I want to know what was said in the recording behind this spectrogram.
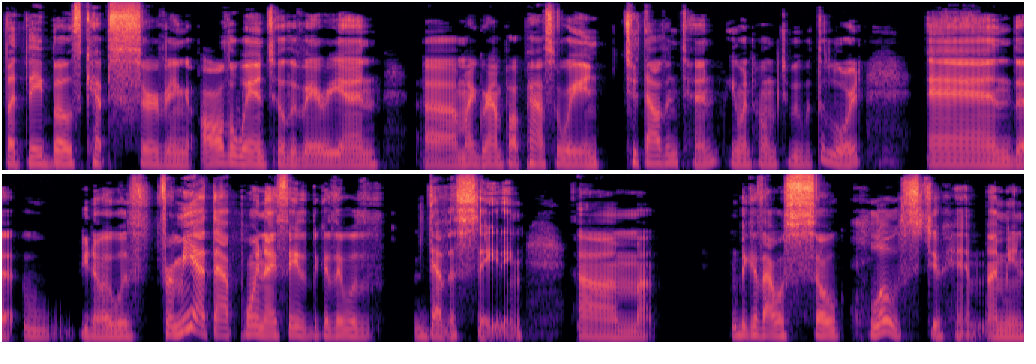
but they both kept serving all the way until the very end. Uh, my grandpa passed away in 2010. He went home to be with the Lord. And, uh, you know, it was, for me at that point, I say this because it was devastating. Um, because I was so close to him. I mean,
